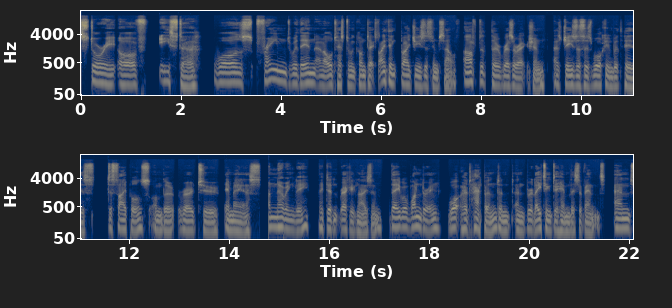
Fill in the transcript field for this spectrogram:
story of Easter was framed within an Old Testament context, I think, by Jesus himself. After the resurrection, as Jesus is walking with his disciples on the road to Emmaus. Unknowingly, they didn't recognize him. They were wondering what had happened and, and relating to him this event. And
